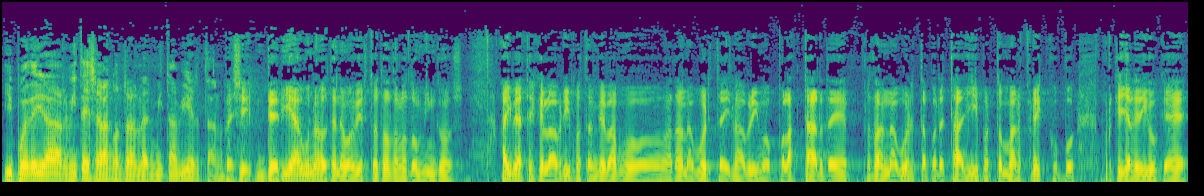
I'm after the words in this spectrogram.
y puede ir a la ermita y se va a encontrar la ermita abierta, ¿no? Pues sí, de día a uno lo tenemos abierto todos los domingos. Hay veces que lo abrimos, también vamos a dar una vuelta y lo abrimos por las tardes, por dar una vuelta, por estar allí, por tomar fresco, porque ya le digo que es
